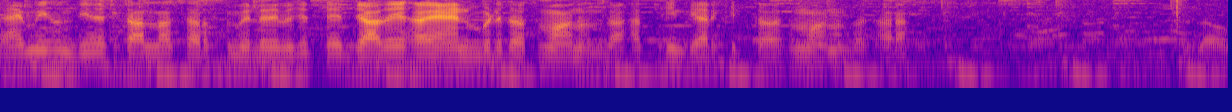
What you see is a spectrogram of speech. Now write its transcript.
ਐਵੇਂ ਹੀ ਹੁੰਦੀਆਂ ਸਟਾਲਾਂ ਸਰਸ ਮੇਲੇ ਦੇ ਵਿੱਚ ਤੇ ਜ਼ਿਆਦਾ ਹੈਂਡਮੇਡ ਦਾ ਸਮਾਨ ਹੁੰਦਾ, ਹੱਥੀਂ ਤਿਆਰ ਕੀਤਾ ਸਮਾਨ ਹੁੰਦਾ ਸਾਰਾ। ਲਓ।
